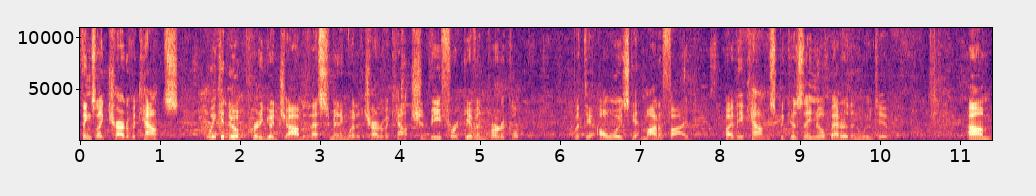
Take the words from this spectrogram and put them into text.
Things like chart of accounts. We can do a pretty good job of estimating what a chart of accounts should be for a given vertical, but they always get modified by the accountants because they know better than we do. Um,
